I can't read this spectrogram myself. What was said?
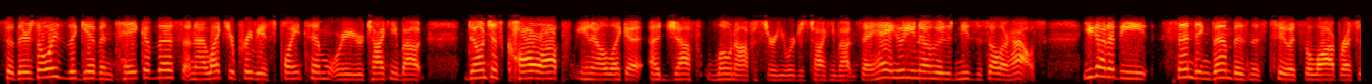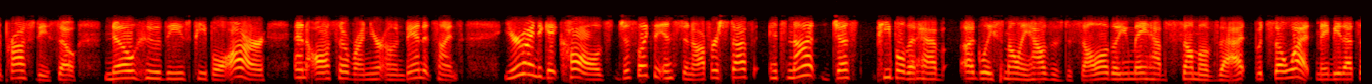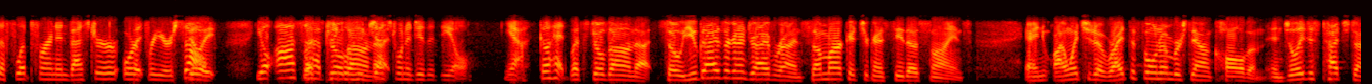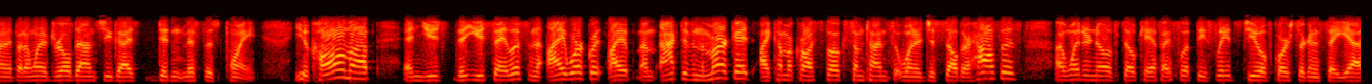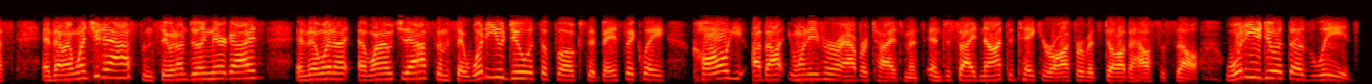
So there's always the give and take of this, and I like your previous point, Tim, where you're talking about don't just call up, you know, like a, a Jeff loan officer you were just talking about and say, hey, who do you know who needs to sell their house? You got to be sending them business too. It's the law of reciprocity. So know who these people are, and also run your own bandit signs. You're going to get calls just like the instant offer stuff. It's not just people that have ugly, smelly houses to sell, although you may have some of that. But so what? Maybe that's a flip for an investor or but for yourself. Really, You'll also Let's have people who just that. want to do the deal. Yeah, go ahead. Let's drill down on that. So you guys are going to drive around. Some markets you're going to see those signs and I want you to write the phone numbers down, call them. And Julie just touched on it, but I want to drill down so you guys didn't miss this point. You call them up and you that you say, "Listen, I work with I, I'm active in the market. I come across folks sometimes that want to just sell their houses. I want to know if it's okay if I flip these leads to you. Of course, they're going to say yes. And then I want you to ask them, see what I'm doing there, guys. And then when I when I want you to ask them, say, what do you do with the folks that basically call you about one of your advertisements and decide not to take your offer but still have a house to sell? What do you do with those leads.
